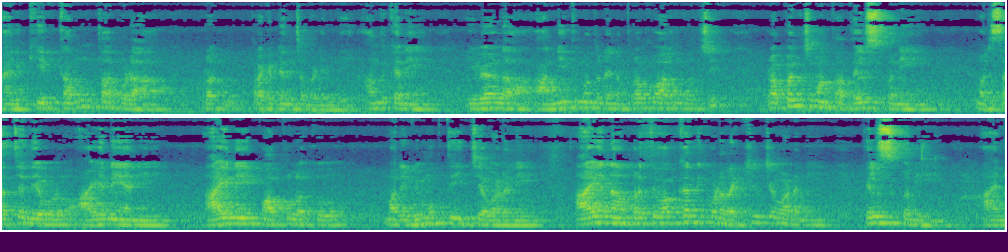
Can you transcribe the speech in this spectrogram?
ఆయన కీర్తి అంతా కూడా ప్ర ప్రకటించబడింది. అందుకని ఈవేళ ఆ నీతిమంతుడైన ప్రభువారం గురించి ప్రపంచమంతా తెలుసుకొని మరి సత్యదేవుడు ఆయనే అని ఆయనే పాపులకు మరి విముక్తి ఇచ్చేవాడని ఆయన ప్రతి ఒక్కరిని కూడా రక్షించేవాడని తెలుసుకొని ఆయన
